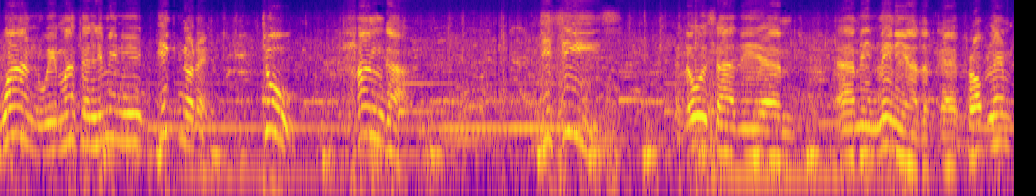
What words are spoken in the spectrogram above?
one, we must eliminate ignorance. Two, hunger, disease. Those are the, um, I mean, many other uh, problems,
